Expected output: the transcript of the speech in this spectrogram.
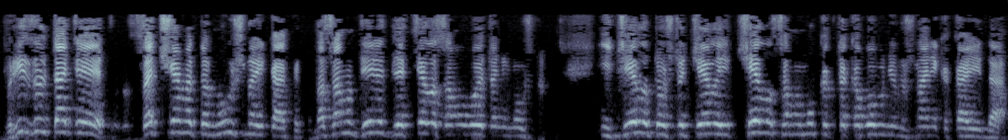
В результате этого, зачем это нужно и как это? На самом деле для тела самого это не нужно и телу то, что тело, и телу самому как таковому не нужна никакая еда.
